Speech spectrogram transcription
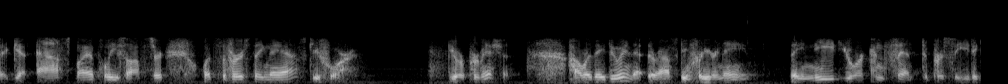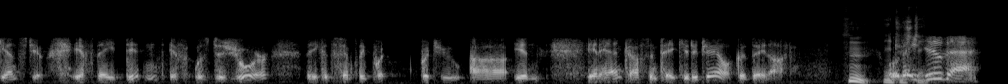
a, get asked by a police officer, what's the first thing they ask you for? Your permission. How are they doing that? They're asking for your name. They need your consent to proceed against you. If they didn't, if it was de jure, they could simply put put you uh, in in handcuffs and take you to jail. Could they not? Hmm, well, they do that.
